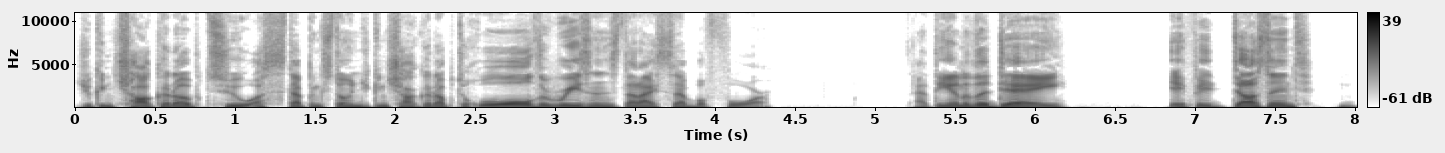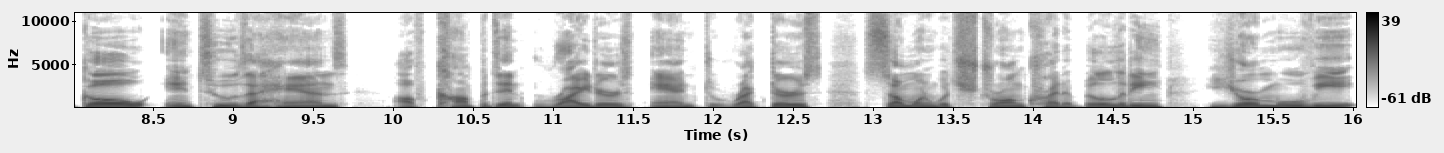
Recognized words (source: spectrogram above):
You can chalk it up to a stepping stone. You can chalk it up to all the reasons that I said before. At the end of the day, if it doesn't go into the hands of competent writers and directors, someone with strong credibility, your movie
